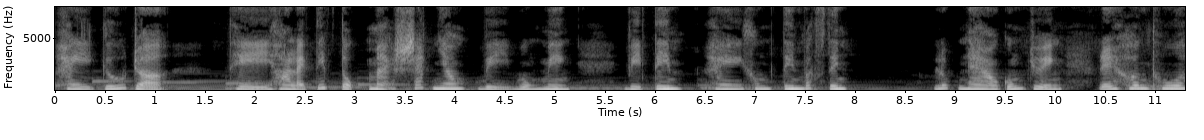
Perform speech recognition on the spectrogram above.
hay cứu trợ thì họ lại tiếp tục mạt sát nhau vì vùng miền, vì tiêm hay không tiêm vaccine. Lúc nào cũng chuyện để hơn thua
